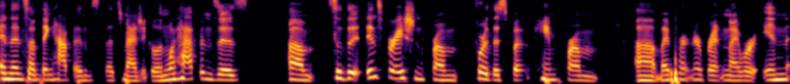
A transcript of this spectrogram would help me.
and then something happens that's magical. And what happens is, um, so the inspiration from for this book came from uh, my partner Brent and I were in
